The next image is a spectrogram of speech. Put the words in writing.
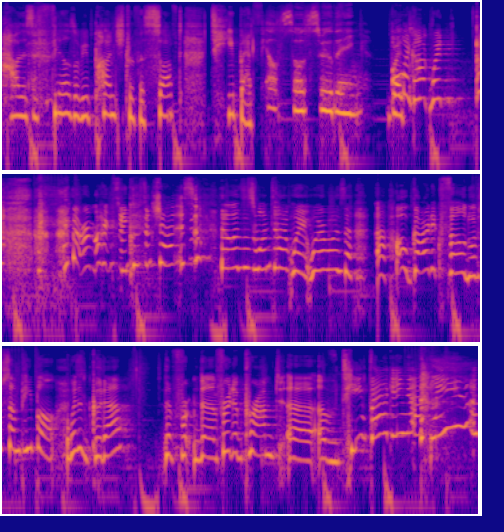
How does it feel to be punched with a soft tea bag? Feels so soothing. oh my god, wait. Some people. Was it Gura? The fr the fruited prompt uh, of tea bagging at me, I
